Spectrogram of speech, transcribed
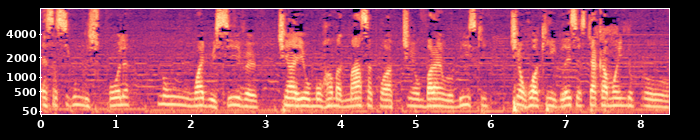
nessa segunda escolha num wide receiver. Tinha aí o Muhammad Massaqua, tinha o Brian Rubisky, tinha o Joaquim Iglesias que acabou indo pro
